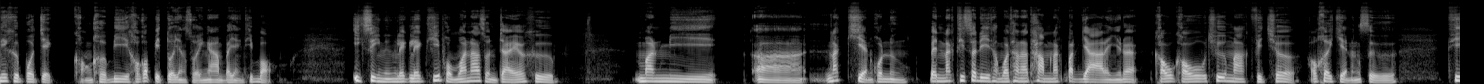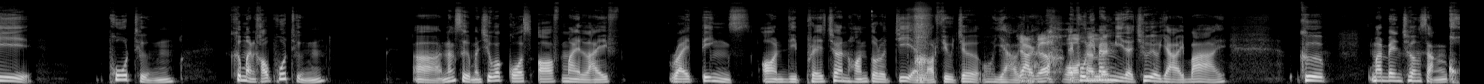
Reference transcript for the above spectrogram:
นี่คือโปรเจกต์ของ Kirby เขาก็ปิดตัวอย่างสวยงามไปอย่างที่บอก อีกสิ่งหนึ่งเล็ก ๆ ที่ผมว่าน่าสนใจก็คือ มันมีอ่านักเขียนคนหนึ่งเป็นนักทฤษฎีทางวัฒนธรรมนักปรัชญาอะไรอย่างเงี้ยด้วยเขาเขาชื่อมาร์คฟิชเชอร์เขาเคยเขียนหนังสือที่พูดถึง คือเหมือนเขาพูดถึงอ่าหนังสือมันชื่อว่า Ghost of My Life Writings on Depression Hauntology and Lost Future โอ้ยาวอียากแล้วไอ้พวกนี้โอ้แม่งกันเลยมีแต่ชื่อยาวๆไอ้บ้าไอ้คือมันเป็นเชิงสังค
